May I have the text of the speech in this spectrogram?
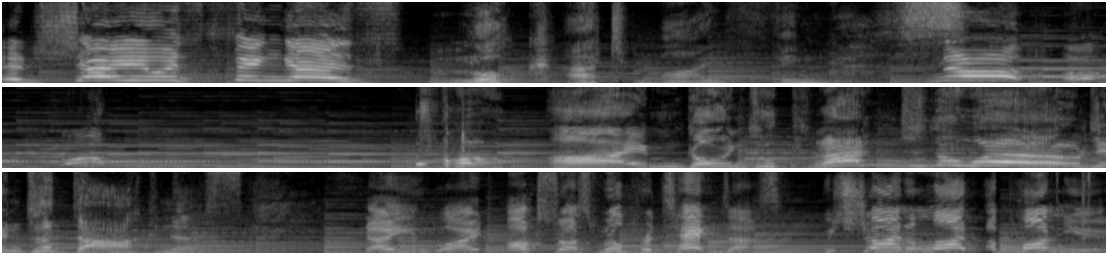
and show you his fingers! Look at my fingers. No! Oh, oh. I'm going to plunge the world into darkness. No, you won't. Oxros will protect us. We shine a light upon you.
